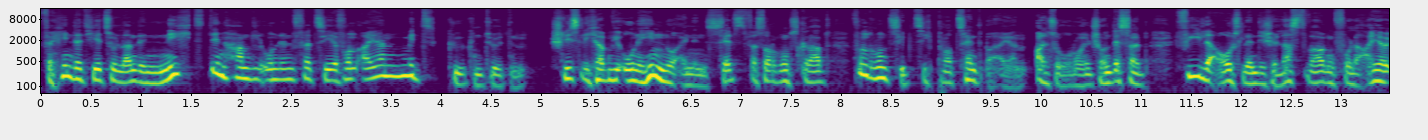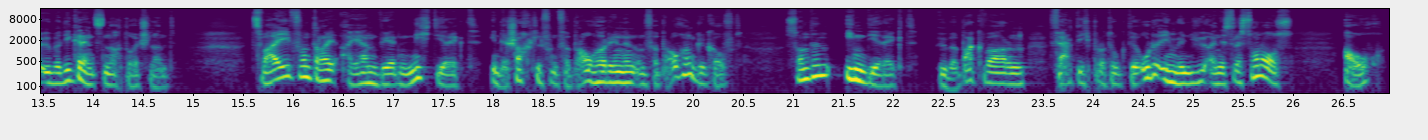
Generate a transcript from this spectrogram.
verhindert hierzulande nicht den Handel und den Verzehr von Eiern mit Kükentöten. Schließlich haben wir ohnehin nur einen Selbstversorgungsgrad von rund 70 Prozent bei Eiern. Also rollen schon deshalb viele ausländische Lastwagen voller Eier über die Grenzen nach Deutschland. Zwei von drei Eiern werden nicht direkt in der Schachtel von Verbraucherinnen und Verbrauchern gekauft, sondern indirekt über Backwaren, Fertigprodukte oder im Menü eines Restaurants, auch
